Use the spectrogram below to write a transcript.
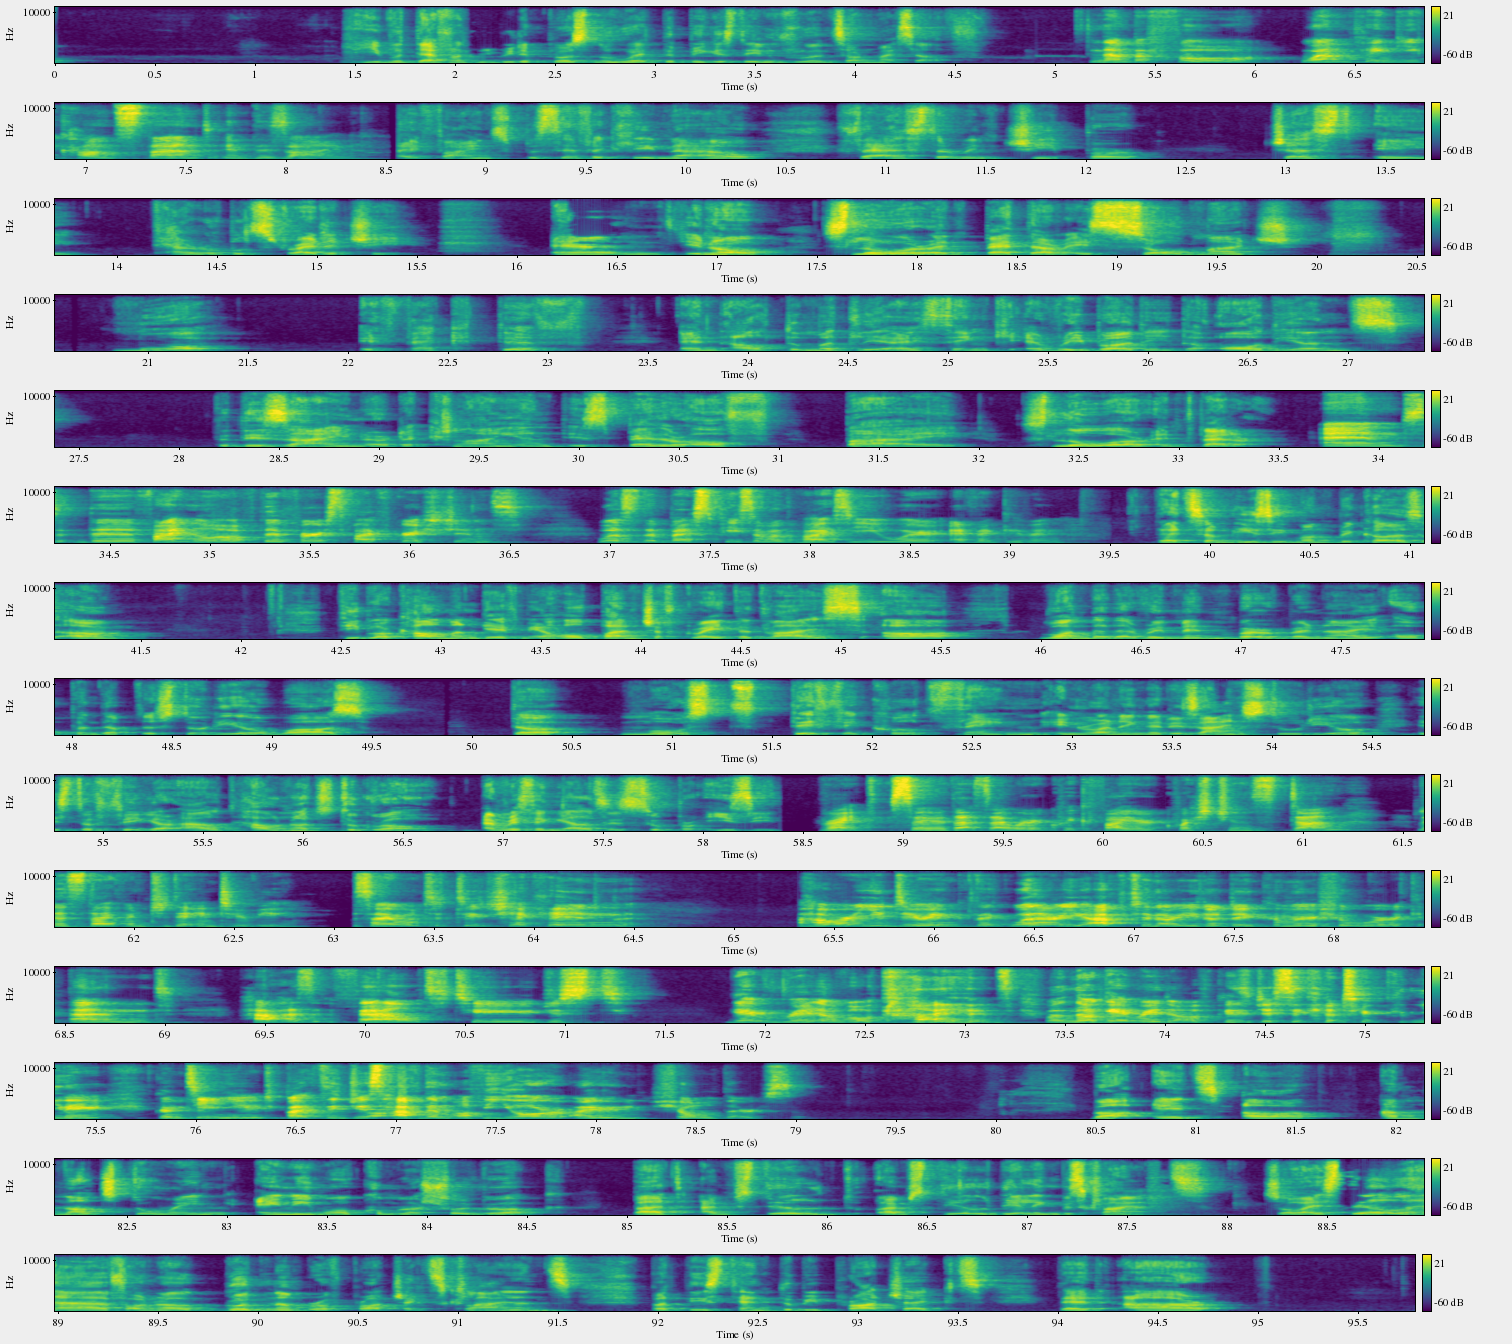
he would definitely be the person who had the biggest influence on myself. Number four, one thing you can't stand in design. I find specifically now faster and cheaper just a terrible strategy. And, you know, slower and better is so much more effective. And ultimately, I think everybody, the audience, the designer, the client, is better off by slower and better. And the final of the first five questions was the best piece of advice you were ever given? That's an easy one because um, Tibor Kalman gave me a whole bunch of great advice. Uh, one that I remember when I opened up the studio was the most difficult thing in running a design studio is to figure out how not to grow. Everything else is super easy. Right, so that's our quickfire questions done. Let's dive into the interview. So I wanted to check in. How are you doing? Like, what are you up to now? You're not doing commercial work, and how has it felt to just get rid of all clients? Well, not get rid of because Jessica, took, you know, continued, but to just have them off your own shoulders. Well, it's uh, I'm not doing any more commercial work, but I'm still I'm still dealing with clients. So I still have on a good number of projects clients, but these tend to be projects that are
